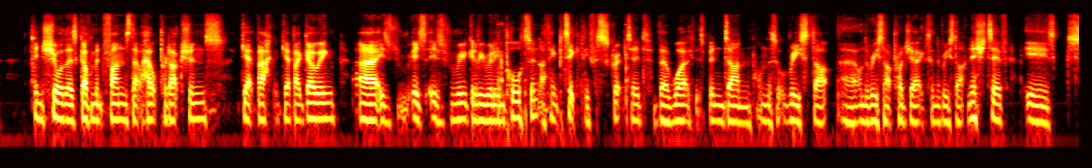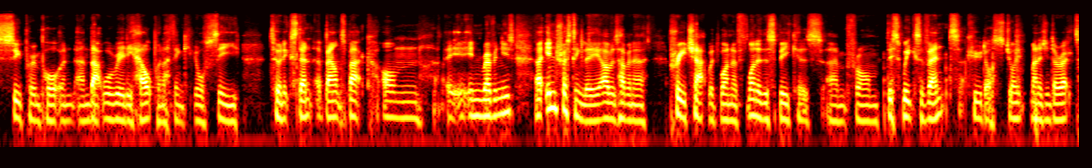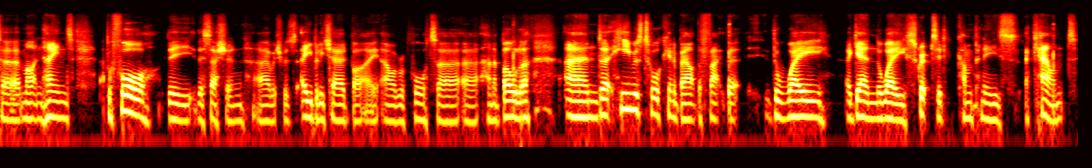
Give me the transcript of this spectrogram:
ensure there's government funds that help productions get back get back going uh, is is is going to be really important. I think particularly for scripted, the work that's been done on the sort of restart uh, on the restart project and the restart initiative is super important, and that will really help. And I think you'll see to an extent a bounce back on in revenues. Uh, interestingly, I was having a pre-chat with one of one of the speakers um, from this week's event, Kudos Joint Managing Director Martin Haynes, before the the session, uh, which was ably chaired by our reporter uh, Hannah Bowler, and uh, he was talking about the fact that the way again the way scripted companies account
